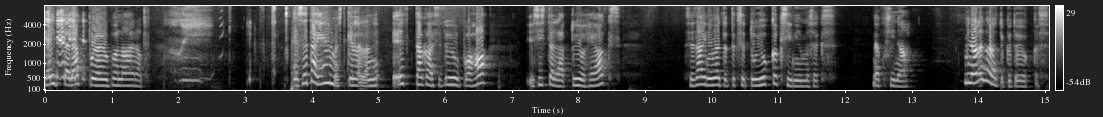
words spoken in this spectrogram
näita näppu ja juba naerab. ja seda inimest, kellel on hetk tagasi tuju paha ja siis tal läheb tuju heaks, seda nimetatakse tujukaks inimeseks, nagu sina. mina olen ka natuke tujukas.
